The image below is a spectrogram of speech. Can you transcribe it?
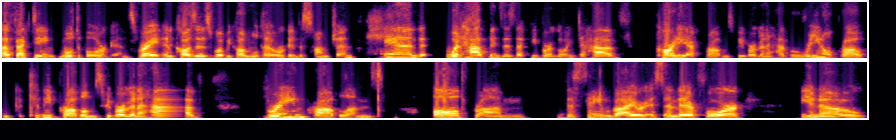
affecting multiple organs, right? And causes what we call multi-organ dysfunction. And what happens is that people are going to have cardiac problems, people are going to have renal problems, kidney problems, people are going to have brain problems, all from the same virus. And therefore, you know,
